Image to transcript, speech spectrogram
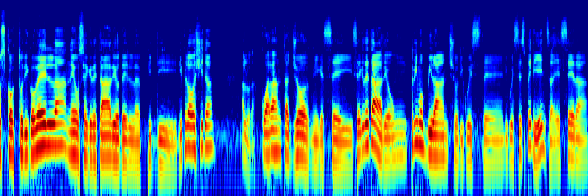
Scotto di Covella, neosegretario del PD di Procida. Allora, 40 giorni che sei segretario, un primo bilancio di, queste, di questa esperienza e se era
